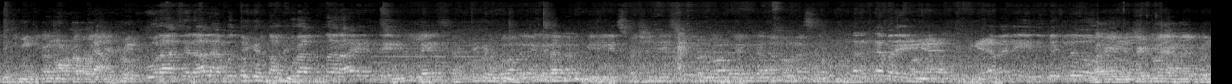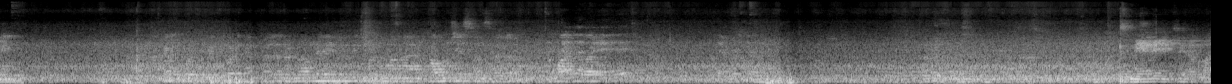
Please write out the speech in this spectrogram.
ఇంచుమించుగా నూట అరవై చెట్లు ఎక్కువ రాసారా లేకపోతే తక్కువ రాస్తున్నారా ఏంటి? మీరు ఏమైనా ఎన్ని చెట్లు మరి ఎన్ని చెట్లు రెండు వందల ఎనిమిది కౌంట్ చేస్తాం సార్. నేనే ఇచ్చానమ్మా.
